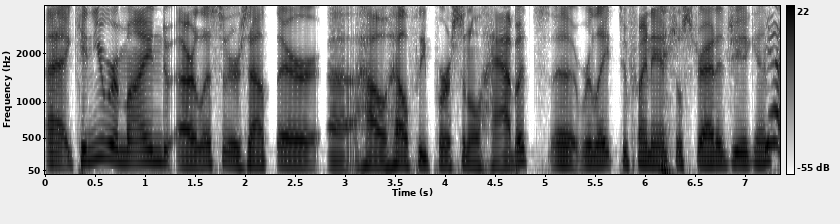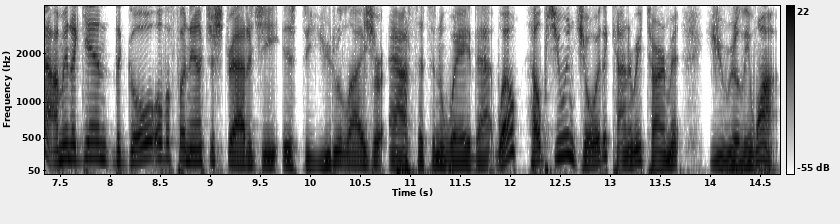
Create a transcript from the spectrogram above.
Uh, can you remind our listeners out there uh, how healthy personal habits uh, relate to financial strategy again? Yeah, I mean, again, the goal of a financial strategy is to utilize your assets in a way that, well, helps you enjoy the kind of retirement you really want.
